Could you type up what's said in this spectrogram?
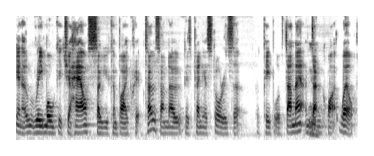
you know remortgage your house so you can buy cryptos. I know there's plenty of stories that people have done that and mm. done quite well.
